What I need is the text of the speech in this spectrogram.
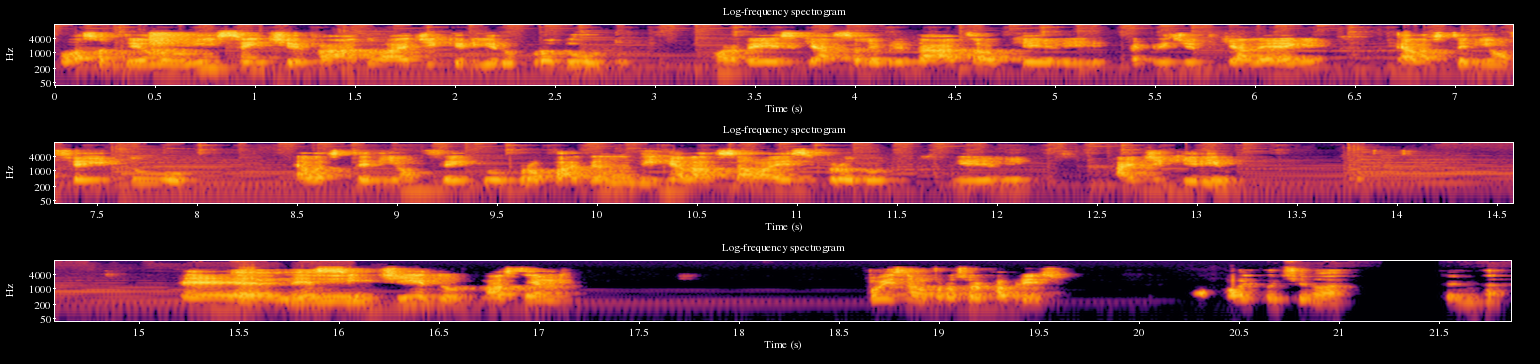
possa tê-lo incentivado a adquirir o produto, uma vez que as celebridades, ao que ele acredita que alegue, elas teriam feito elas teriam feito propaganda em relação a esse produto que ele adquiriu. É, é, nesse e... sentido, nós temos. Pois não, professor Fabrício. Pode continuar. Terminar.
